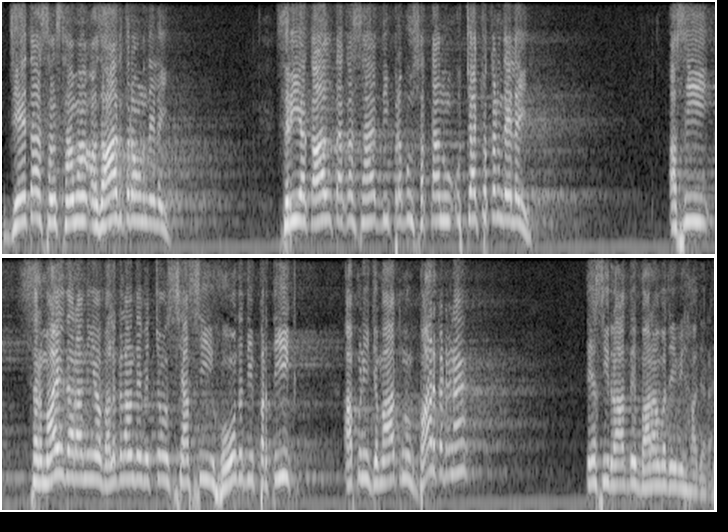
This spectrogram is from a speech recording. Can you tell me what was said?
ਜੇ ਤਾਂ ਸੰਸਥਾਵਾਂ ਆਜ਼ਾਦ ਕਰਾਉਣ ਦੇ ਲਈ ਸ੍ਰੀ ਅਕਾਲ ਤਖਤ ਸਾਹਿਬ ਦੀ ਪ੍ਰਭੂ ਸੱਤਾ ਨੂੰ ਉੱਚਾ ਚੁੱਕਣ ਦੇ ਲਈ ਅਸੀਂ ਸਰਮਾਏਦਾਰਾਂ ਦੀਆਂ ਵਲਗਲਾਂ ਦੇ ਵਿੱਚੋਂ ਸਿਆਸੀ ਹੋਂਦ ਦੀ ਪ੍ਰਤੀਕ ਆਪਣੀ ਜਮਾਤ ਨੂੰ ਬਾਹਰ ਕੱਢਣਾ ਹੈ, ਤੇ ਅਸੀਂ ਰਾਤ ਦੇ 12 ਵਜੇ ਵੀ ਹਾਜ਼ਰ ਹਾਂ।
